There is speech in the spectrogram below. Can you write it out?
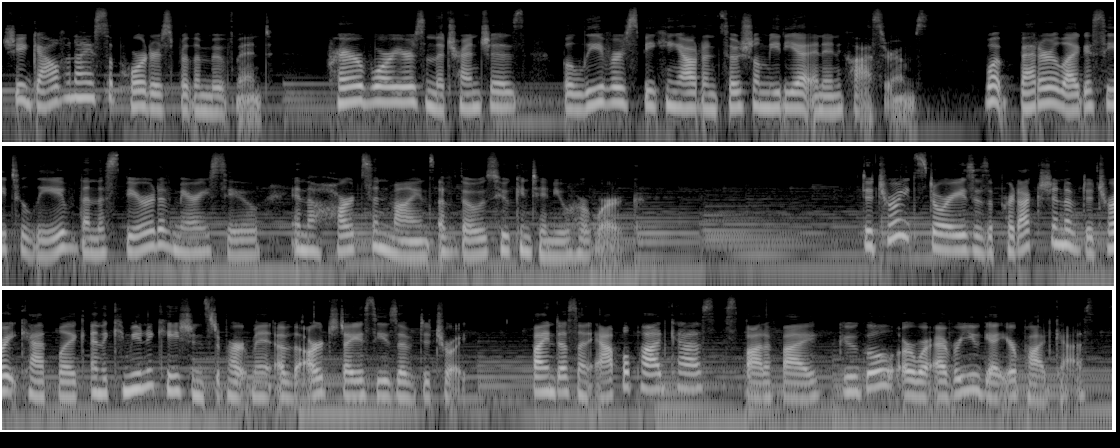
She galvanized supporters for the movement, prayer warriors in the trenches, believers speaking out on social media and in classrooms. What better legacy to leave than the spirit of Mary Sue in the hearts and minds of those who continue her work? Detroit Stories is a production of Detroit Catholic and the Communications Department of the Archdiocese of Detroit. Find us on Apple Podcasts, Spotify, Google, or wherever you get your podcasts.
